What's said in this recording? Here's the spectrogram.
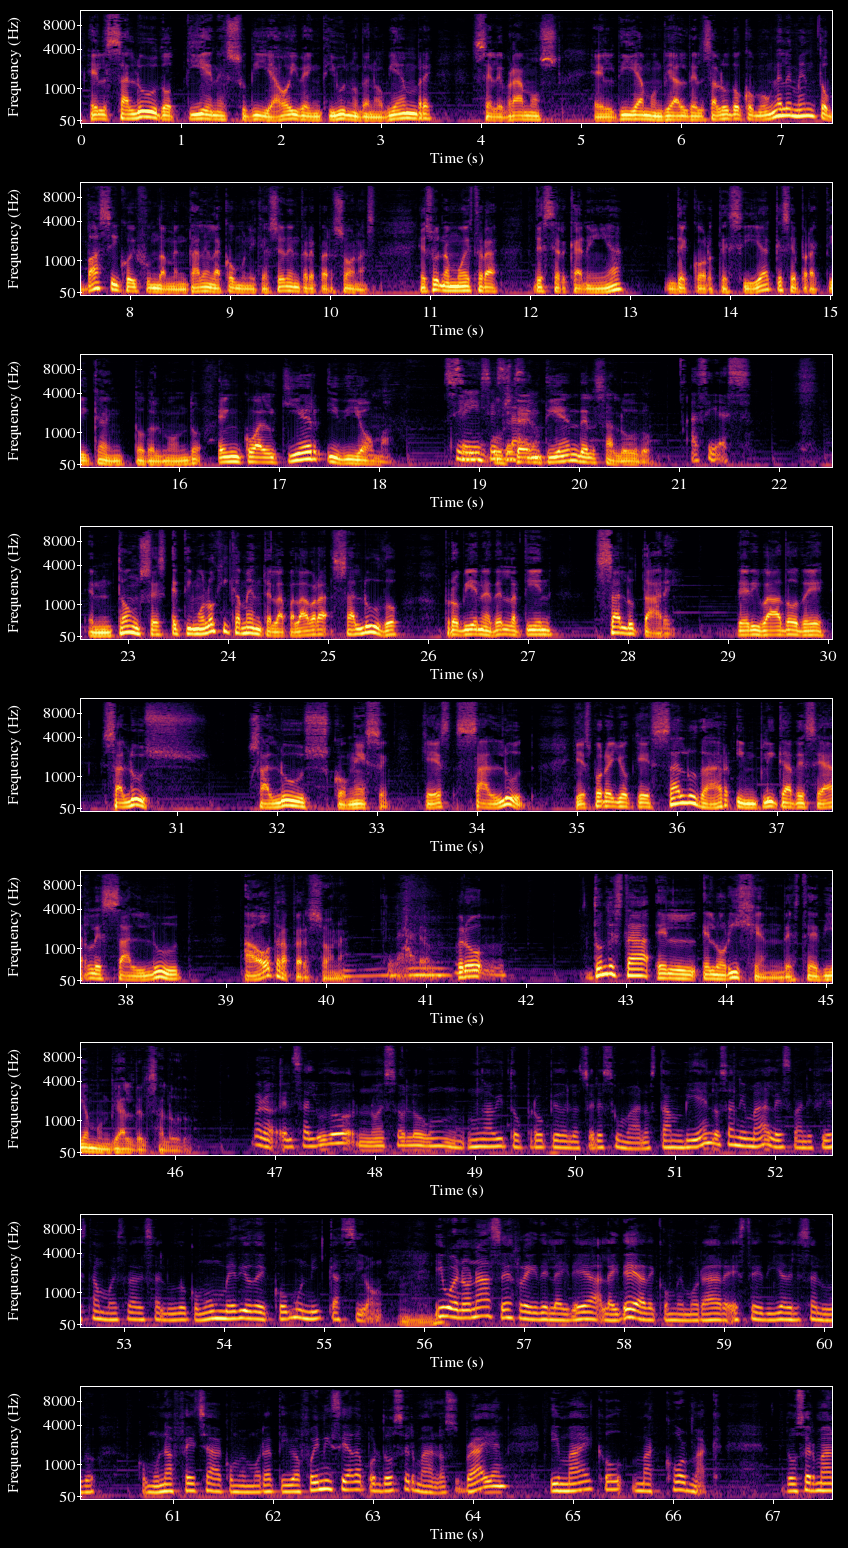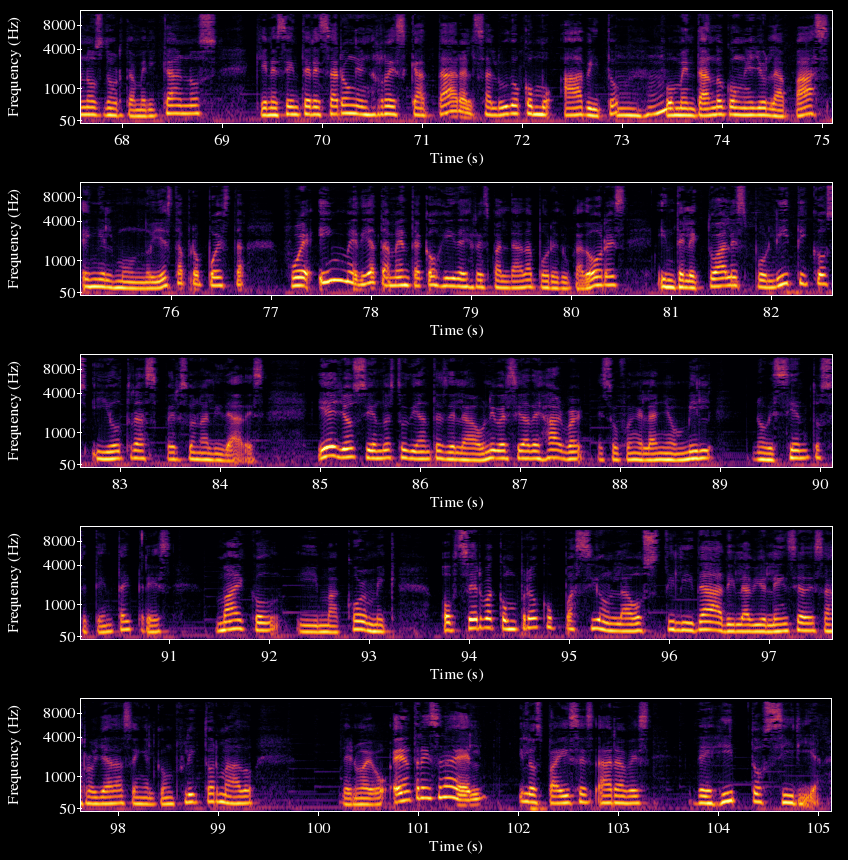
El saludo tiene su día. Hoy 21 de noviembre celebramos el Día Mundial del Saludo como un elemento básico y fundamental en la comunicación entre personas. Es una muestra de cercanía, de cortesía que se practica en todo el mundo, en cualquier idioma. Sí, sí, Usted claro. entiende el saludo. Así es. Entonces, etimológicamente la palabra saludo proviene del latín salutare, derivado de salus, salus con S, que es salud. Y es por ello que saludar implica desearle salud a otra persona. Claro. Pero, ¿dónde está el, el origen de este Día Mundial del Saludo? Bueno, el saludo no es solo un, un hábito propio de los seres humanos, también los animales manifiestan muestra de saludo como un medio de comunicación. Y bueno, nace rey de la idea, la idea de conmemorar este Día del Saludo como una fecha conmemorativa fue iniciada por dos hermanos, Brian y Michael McCormack, dos hermanos norteamericanos quienes se interesaron en rescatar al saludo como hábito, fomentando con ello la paz en el mundo. Y esta propuesta fue inmediatamente acogida y respaldada por educadores, intelectuales, políticos y otras personalidades. Y ellos, siendo estudiantes de la Universidad de Harvard, eso fue en el año 1973, Michael y McCormick observa con preocupación la hostilidad y la violencia desarrolladas en el conflicto armado, de nuevo, entre Israel y los países árabes de Egipto, Siria.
